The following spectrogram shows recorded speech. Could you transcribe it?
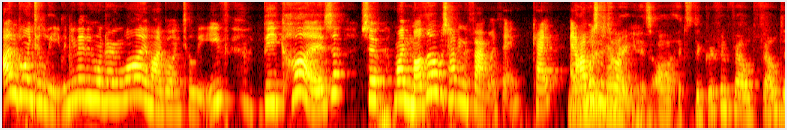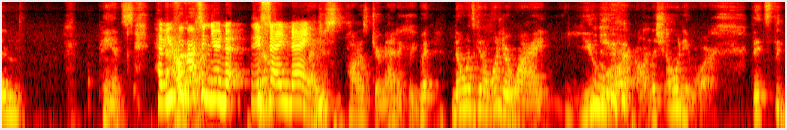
I'm going to leave, and you may be wondering why am I going to leave? Because so my mother was having a family thing, okay, and I wasn't. wondering. It's all. It's the Griffinfeld Felden pants. Have you forgotten your your No, same name? I just paused dramatically, but no one's gonna wonder why you aren't on the show anymore. It's the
